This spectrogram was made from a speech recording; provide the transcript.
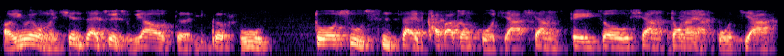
呃，因为我们现在最主要的一个服务，多数是在开发中国家，像非洲、像东南亚国家。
